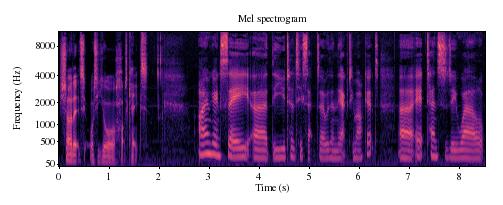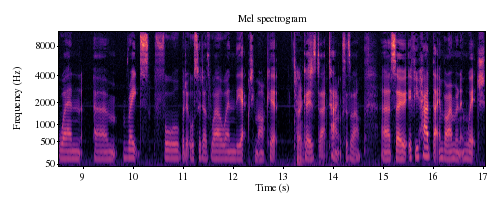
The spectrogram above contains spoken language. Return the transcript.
Charlotte, what are your hot cakes? I'm going to say uh, the utility sector within the equity market. Uh, it tends to do well when um, rates fall, but it also does well when the equity market Tanks. goes to tanks as well. Uh, so if you had that environment in which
